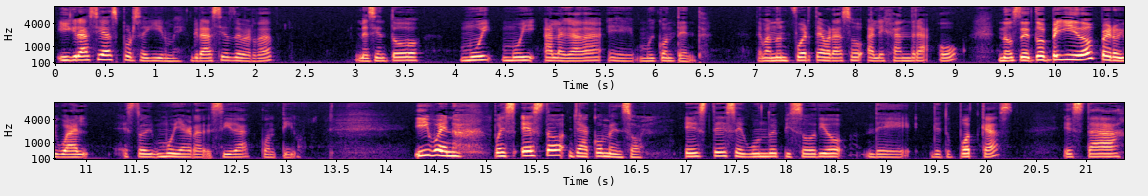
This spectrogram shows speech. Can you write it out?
y gracias por seguirme, gracias de verdad. Me siento muy, muy halagada, eh, muy contenta. Te mando un fuerte abrazo, Alejandra O. No sé tu apellido, pero igual estoy muy agradecida contigo. Y bueno, pues esto ya comenzó. Este segundo episodio de, de tu podcast está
